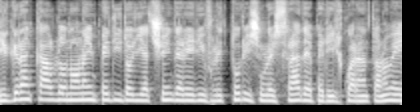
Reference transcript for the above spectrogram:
Il gran caldo non ha impedito di accendere i riflettori sulle strade per il 49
